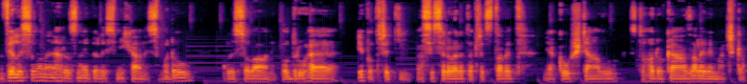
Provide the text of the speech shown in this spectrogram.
vylisované hrozny byly smíchány s vodou a lisovány po druhé i po třetí. Asi se dovedete představit, jakou šťávu z toho dokázali vymačkat.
